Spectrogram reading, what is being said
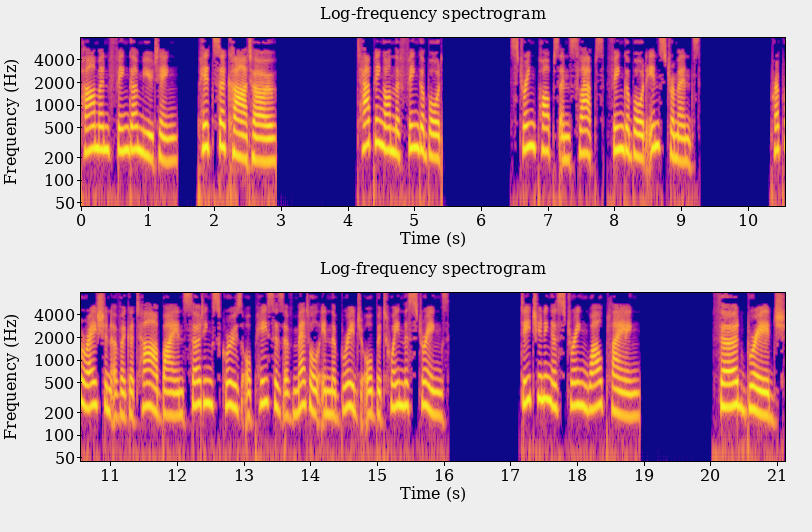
Palm and finger muting, pizzicato, tapping on the fingerboard. String pops and slaps, fingerboard instruments. Preparation of a guitar by inserting screws or pieces of metal in the bridge or between the strings. Detuning a string while playing. Third bridge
